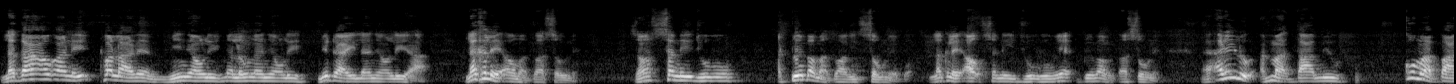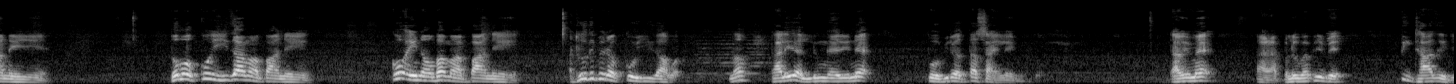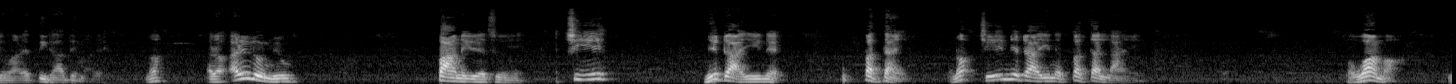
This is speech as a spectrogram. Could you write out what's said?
လက်တန်းအောက်ကနေထွက်လာတဲ့မြင်းကြောင်းလေးနှလုံးလမ်းကြောင်းလေးမြစ်တာကြီးလမ်းကြောင်းလေးဟာလက်ကလေးအောက်မှာသွားဆုံးတယ်နော်စနေဂျိုးကုန်းအတွင်းဘက်မှာသွားပြီးဆုံးတယ်ပေါ့လက်ကလေးအောက်စနေဂျိုးကုန်းရဲ့အတွင်းဘက်မှာသွားဆုံးတယ် အဲအဲ့ဒီလိုအမှတ်အသားမျိုးကို့မှာပါနေရင်တို့မို့ကို့ရီးသားမှာပါနေရင်ကို့အိမ်တော်ဘက်မှာပါနေရင်အထူးသဖြင့်တော့ကို့ရီးသားပေါ့နော်ဒါလေးကလူငယ်တွေနဲ့ပို့ပြီးတော့တတ်ဆိုင်လိမ့်မယ်ပေါ့ဒါပေမဲ့အဲ့ဒါဘယ်လိုပဲဖြစ်ဖြစ်တိထားစေချင်ပါတယ်တိထားတင်ပါတယ်နော်အဲ့တော့အဲ့ဒီလိုမျိုးပါနေတယ်ဆိုရင်အချီးမေတ္တာရေးနဲ့ပတ်သက်ရင်နော်ချီးမေတ္တာရေးနဲ့ပတ်သက်လာရင်ဘ ဝမှာ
